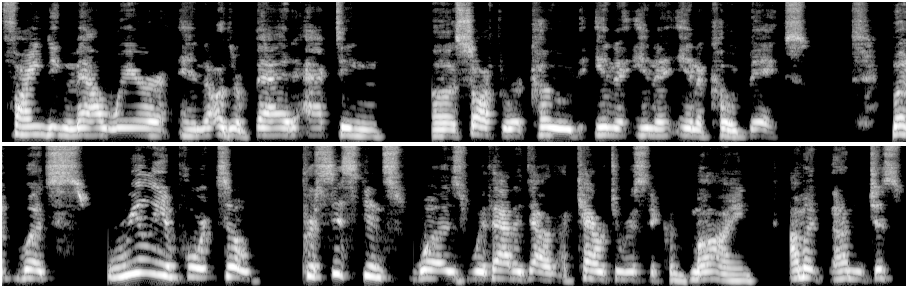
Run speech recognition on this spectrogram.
finding malware and other bad acting uh, software code in a, in a in a code base. But what's really important, so persistence was without a doubt a characteristic of mine. I'm a, I'm just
